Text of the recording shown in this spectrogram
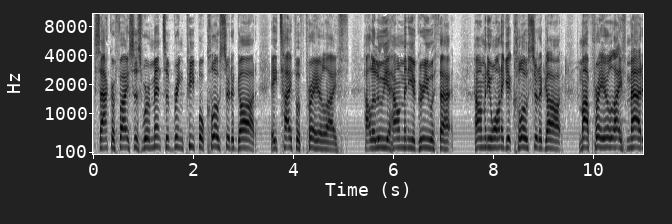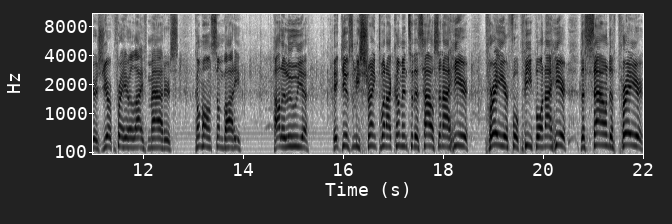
Sacrifices were meant to bring people closer to God, a type of prayer life. Hallelujah. How many agree with that? How many want to get closer to God? My prayer life matters. Your prayer life matters. Come on, somebody. Hallelujah. It gives me strength when I come into this house and I hear prayerful people and I hear the sound of prayer.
